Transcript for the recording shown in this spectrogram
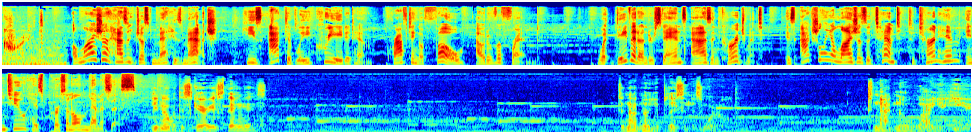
Great. Elijah hasn't just met his match, he's actively created him, crafting a foe out of a friend. What David understands as encouragement is actually Elijah's attempt to turn him into his personal nemesis. You know what the scariest thing is? To not know your place in this world. To not know why you're here.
